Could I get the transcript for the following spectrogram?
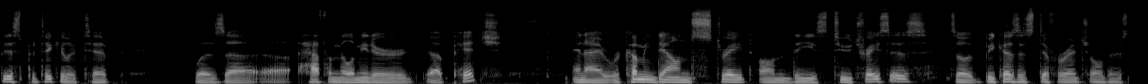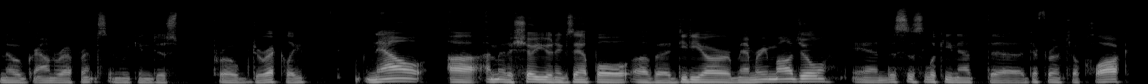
this particular tip was uh, half a millimeter uh, pitch and I were coming down straight on these two traces. So because it's differential, there's no ground reference and we can just probe directly. Now uh, I'm going to show you an example of a DDR memory module and this is looking at the differential clock,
